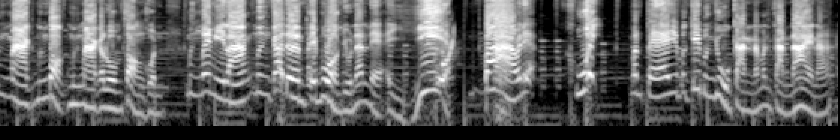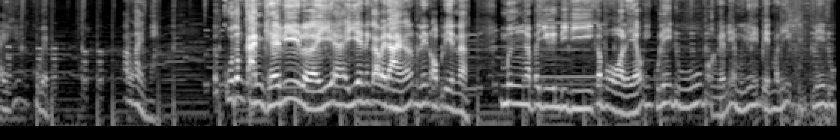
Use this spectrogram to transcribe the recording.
มึงมามึงบอกมึงมากระโลมสองคน มึงไม่มีล้าง มึงก็เดินไปบวกอยู่นั่นแหละไอ้เหี้ยบ้าวะเนี่ยคุยมันแพ้เมื่อกี้มึงอยู่กันนะมันกันได้นะ ไอ้เหี้ยกูแบบอะไรวะ กูต้องการแครี่เลยไอ้เหี้ยนี่ก็ไปได้งั้นมันเล่นออฟเลนนะมึงอะไปยืนดีๆ ก็พอแล้วไอ้กูเล่นดูบอกเดี๋ยวนี้มึงเล่นไม่เป็นมาดิเล่นดู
